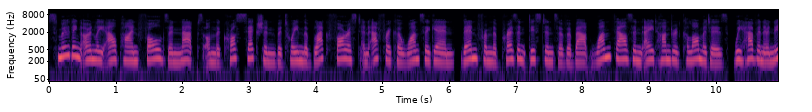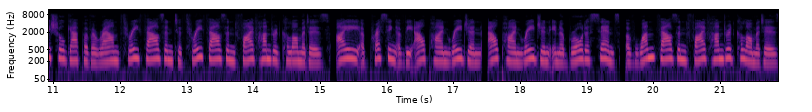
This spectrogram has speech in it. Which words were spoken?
Smoothing only alpine folds and nappes on the cross-section between the Black Forest and Africa once again, then from the present distance of about 1,800 km, we have an initial gap of around 3,000 to 3,500 km, i.e. a pressing of the alpine region, alpine region in a broader sense, of 1,500 km.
